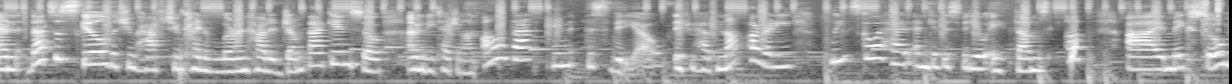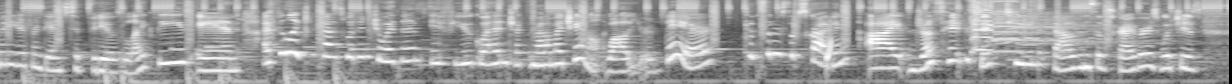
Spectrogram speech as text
And that's a skill that you have to kind of learn how to jump back in. So I'm going to be touching on all of that in this video. If you have not already, please go ahead and give this video a thumbs up. I make so many different dance tip videos like these and I feel like you guys would enjoy them if you go ahead and check them out on my channel. While you're there, consider subscribing. I just hit 15,000 subscribers, which is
